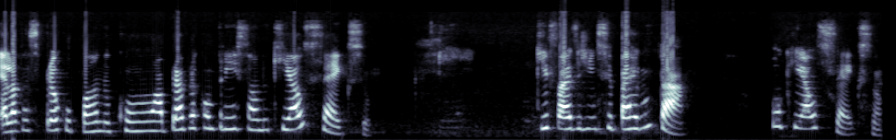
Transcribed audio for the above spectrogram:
ela está se preocupando com a própria compreensão do que é o sexo, que faz a gente se perguntar, o que é o sexo?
